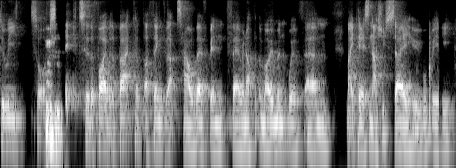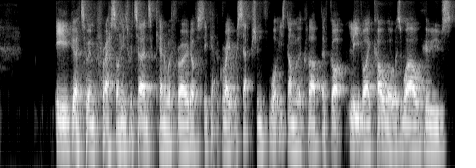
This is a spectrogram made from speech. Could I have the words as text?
do we sort of mm-hmm. stick to the five at the back? I, I, think that's how they've been faring up at the moment with um, Matty Pearson, as you say, who will be eager to impress on his return to Kenilworth Road. Obviously, get a great reception for what he's done with the club. They've got Levi Colwill as well, who's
